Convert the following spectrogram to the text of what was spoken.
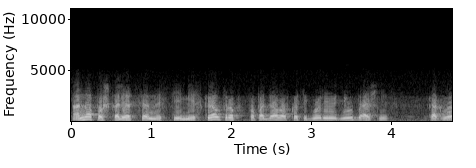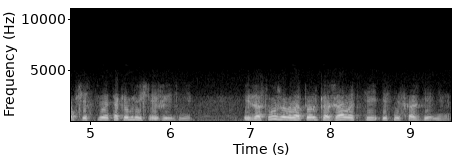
она по шкале ценностей мисс Келтроп попадала в категорию неудачниц, как в обществе, так и в личной жизни, и заслуживала только жалости и снисхождения.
